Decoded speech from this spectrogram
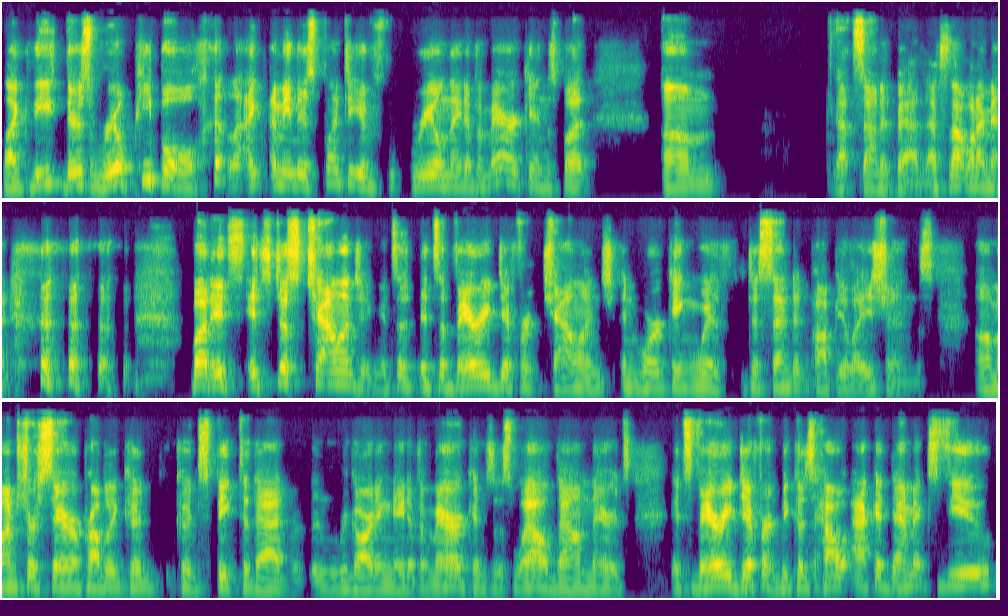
Like these, there's real people. I, I mean, there's plenty of real Native Americans, but um, that sounded bad. That's not what i meant. But it's it's just challenging. It's a it's a very different challenge in working with descendant populations. Um, i'm sure sarah probably could could speak to that regarding native americans as well down there. It's it's very different because how academics view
